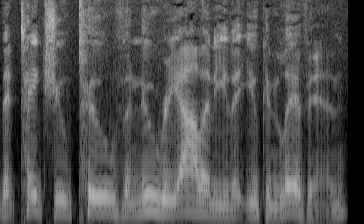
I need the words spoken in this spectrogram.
that takes you to the new reality that you can live in.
